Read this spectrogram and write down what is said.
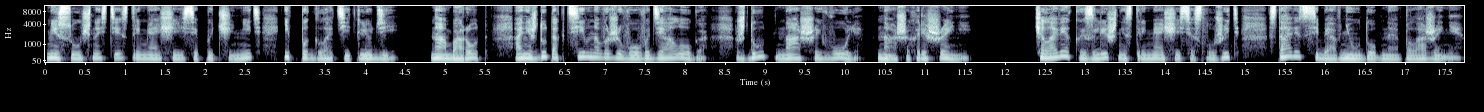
не сущности, стремящиеся подчинить и поглотить людей. Наоборот, они ждут активного живого диалога, ждут нашей воли, наших решений. Человек, излишне стремящийся служить, ставит себя в неудобное положение,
